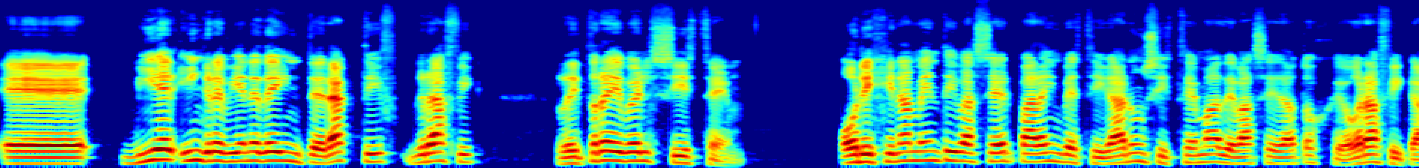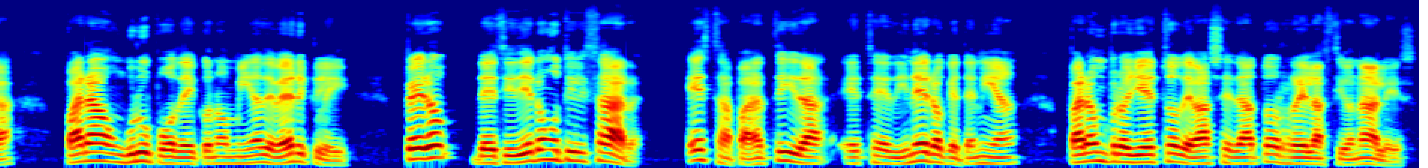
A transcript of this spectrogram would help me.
Eh, Ingress viene de Interactive Graphic Retrieval System. Originalmente iba a ser para investigar un sistema de base de datos geográfica para un grupo de economía de Berkeley, pero decidieron utilizar esta partida, este dinero que tenían, para un proyecto de base de datos relacionales.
